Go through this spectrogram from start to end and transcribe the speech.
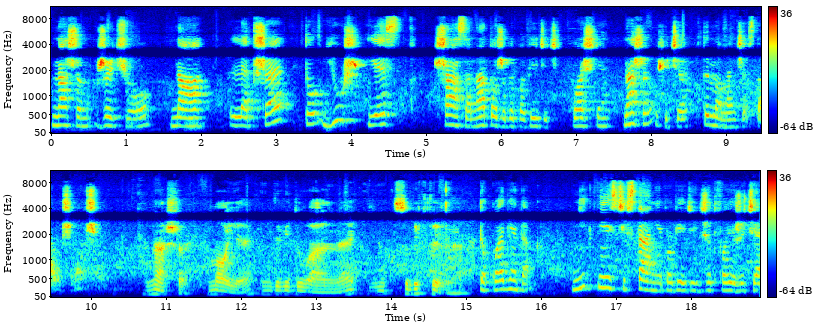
w naszym życiu na lepsze to już jest szansa na to, żeby powiedzieć właśnie nasze życie w tym momencie stało się lepsze. Nasze, moje, indywidualne i subiektywne. Dokładnie tak. Nikt nie jest ci w stanie powiedzieć, że twoje życie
